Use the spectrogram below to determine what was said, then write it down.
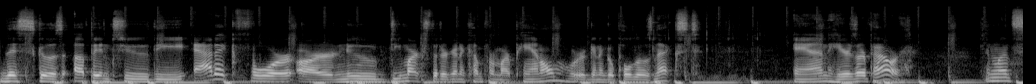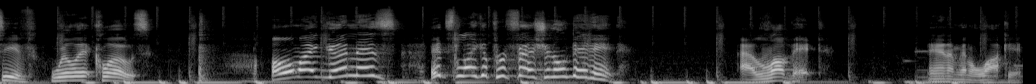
This goes up into the attic for our new demarcs that are gonna come from our panel. We're gonna go pull those next. And here's our power. And let's see if, will it close? Oh my goodness! It's like a professional did it. I love it. And I'm gonna lock it.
